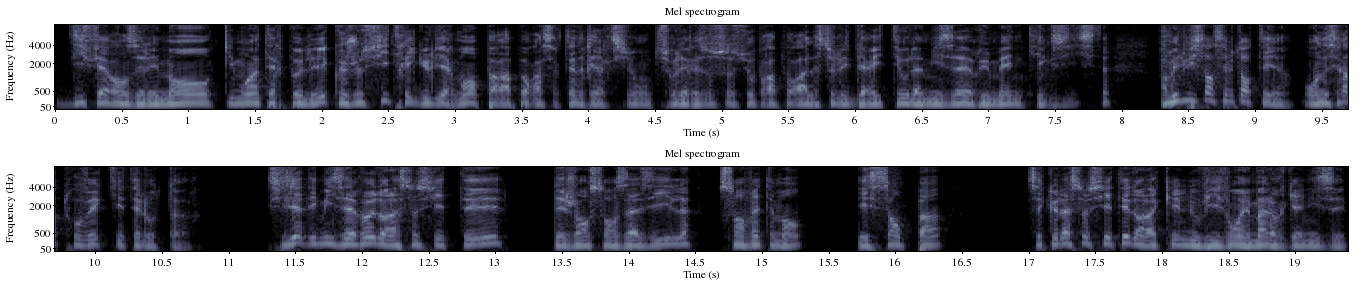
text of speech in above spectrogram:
différents éléments qui m'ont interpellé, que je cite régulièrement par rapport à certaines réactions sur les réseaux sociaux, par rapport à la solidarité ou la misère humaine qui existe. En 1871, on essaiera de trouver qui était l'auteur. S'il y a des miséreux dans la société, des gens sans asile, sans vêtements et sans pain, c'est que la société dans laquelle nous vivons est mal organisée.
